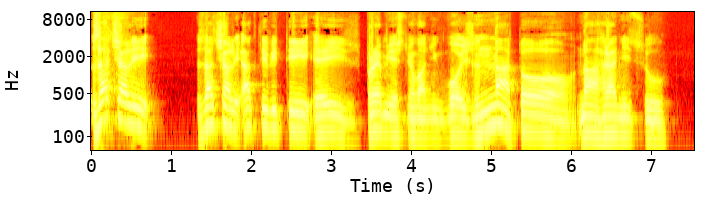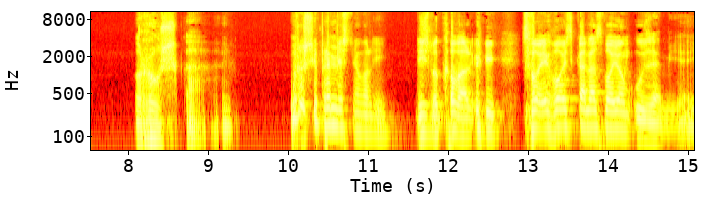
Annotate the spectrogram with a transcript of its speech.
Začali, začali aktivity hej, s premiesňovaním vojsk NATO na hranicu Ruska. Hej. Rusi premiesňovali, dislokovali svoje vojska na svojom území. Hej.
